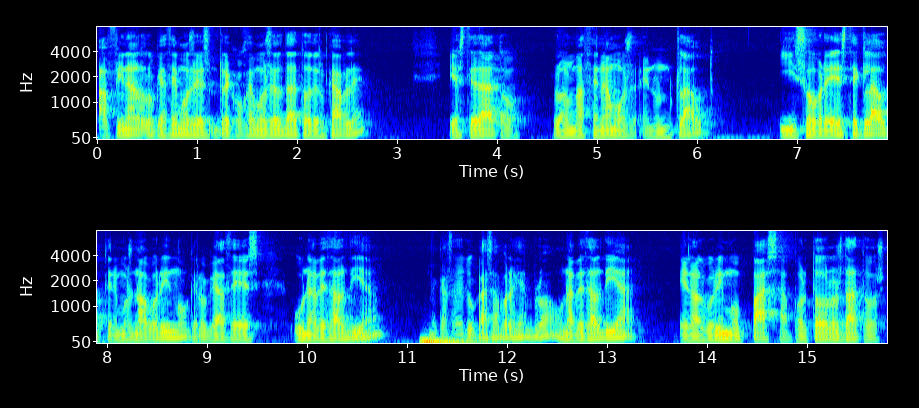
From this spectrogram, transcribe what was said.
al final lo que hacemos es recogemos el dato del cable y este dato lo almacenamos en un cloud y sobre este cloud tenemos un algoritmo que lo que hace es una vez al día, en el caso de tu casa, por ejemplo, una vez al día, el algoritmo pasa por todos los datos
